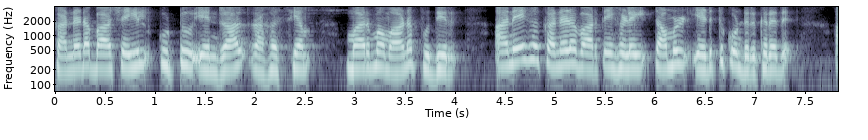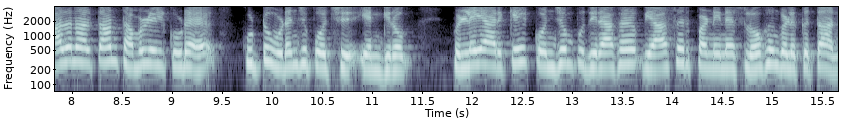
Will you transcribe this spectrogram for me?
கன்னட பாஷையில் குட்டு என்றால் ரகசியம். மர்மமான புதிர். அநேக கன்னட வார்த்தைகளை தமிழ் எடுத்துக்கொண்டிருக்கிறது அதனால் தான் தமிழில் கூட குட்டு உடைஞ்சு போச்சு என்கிறோம். பிள்ளையாருக்கே கொஞ்சம் புதிராக வியாசர் பண்ணின ஸ்லோகங்களுக்குத்தான்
